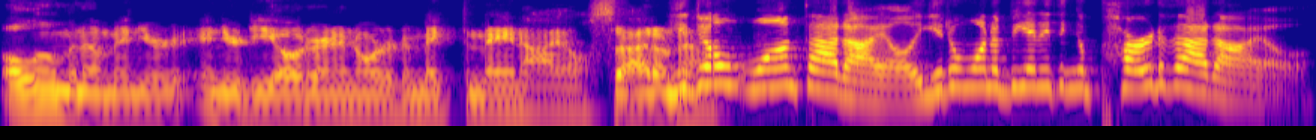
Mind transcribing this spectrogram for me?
aluminum in your in your deodorant in order to make the main aisle. So I don't you know. You don't want that aisle. You don't want to be anything a part of that aisle.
